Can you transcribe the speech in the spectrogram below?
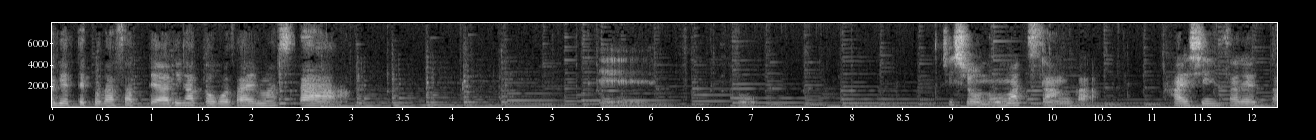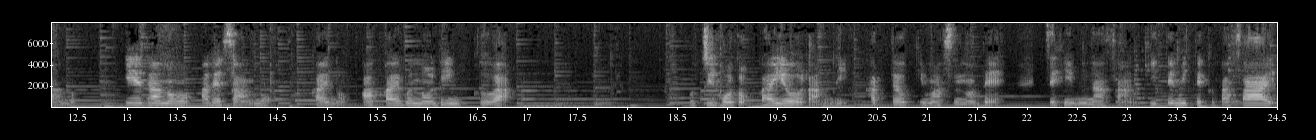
上げてくださってありがとうございました。えー、と、師匠のお松さんが配信されたの、家田のあれさんの回のアーカイブのリンクは、後ほど概要欄に貼っておきますので、ぜひ皆さん聞いてみてください。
